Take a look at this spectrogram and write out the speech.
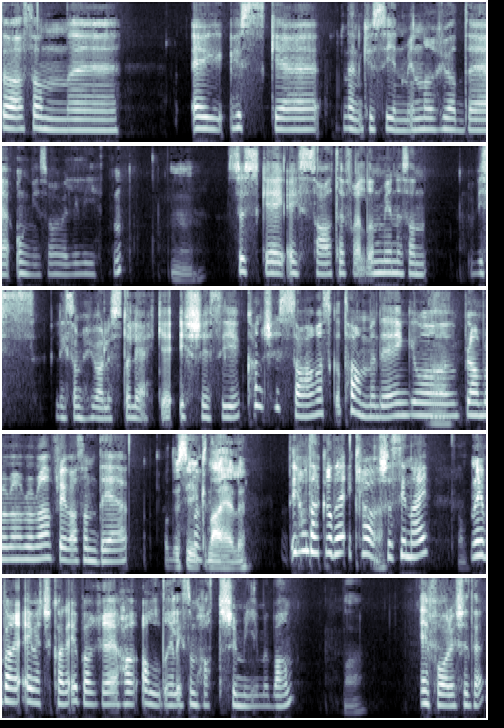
Det var sånn eh, Jeg husker den kusinen min, når hun hadde unge som var veldig liten, Mm. så husker jeg jeg sa til foreldrene mine sånn Hvis liksom hun har lyst til å leke, ikke si 'Kanskje Sara skal ta med deg', og bla, bla, bla, bla. For jeg var sånn det Og du sier ikke nei heller. Jo, det er akkurat det. Jeg klarer ikke å si nei. Men jeg bare, jeg vet ikke hva det er. Jeg bare har aldri liksom hatt kjemi med barn. Nei. Jeg får det ikke til.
